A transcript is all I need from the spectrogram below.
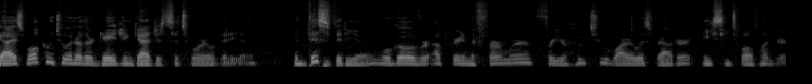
guys, welcome to another Gauging Gadgets tutorial video. In this video, we'll go over upgrading the firmware for your HooToo wireless router AC1200.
